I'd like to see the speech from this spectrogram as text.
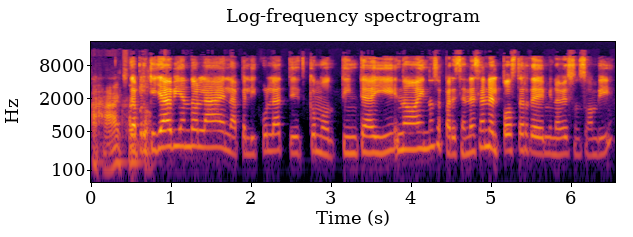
Ajá, O sea, exacto. porque ya viéndola en la película, como tinte ahí. No, ahí no se parecen. Es en el póster de Mi novio es un zombie.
